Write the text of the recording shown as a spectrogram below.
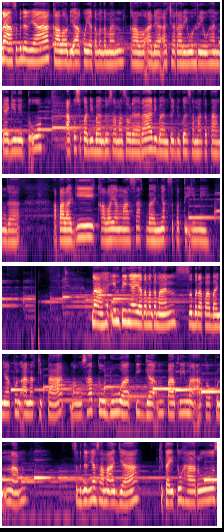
Nah sebenarnya kalau di aku ya teman-teman kalau ada acara riuh-riuhan kayak gini tuh aku suka dibantu sama saudara, dibantu juga sama tetangga. Apalagi kalau yang masak banyak seperti ini. Nah, intinya ya teman-teman, seberapa banyak pun anak kita, mau satu, dua, tiga, empat, lima, ataupun enam, sebenarnya sama aja kita itu harus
